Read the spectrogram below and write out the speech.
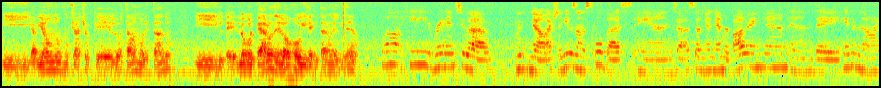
y había unos muchachos que lo estaban molestando y eh, lo golpearon en el ojo y le quitaron el dinero. Well, he ran into a. No, actually, he was on the school bus, and uh, some young men were bothering him, and they hit him in the eye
